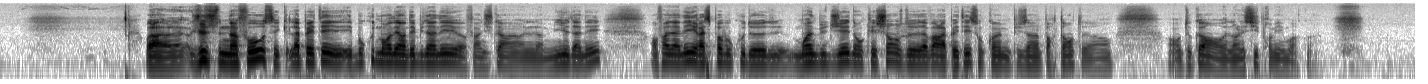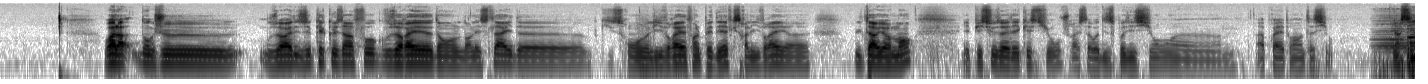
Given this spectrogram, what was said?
Voilà, juste une info, c'est que l'APT est beaucoup demandé en début d'année, enfin jusqu'à le milieu d'année. En fin d'année, il ne reste pas beaucoup de, moins de budget, donc les chances d'avoir l'APT sont quand même plus importantes, en, tout cas dans les six premiers mois. Voilà, donc je, vous aurez quelques infos que vous aurez dans, les slides euh, qui seront livrés, enfin le PDF qui sera livré euh, ultérieurement. Et puis si vous avez des questions, je reste à votre disposition euh, après la présentation. Merci.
